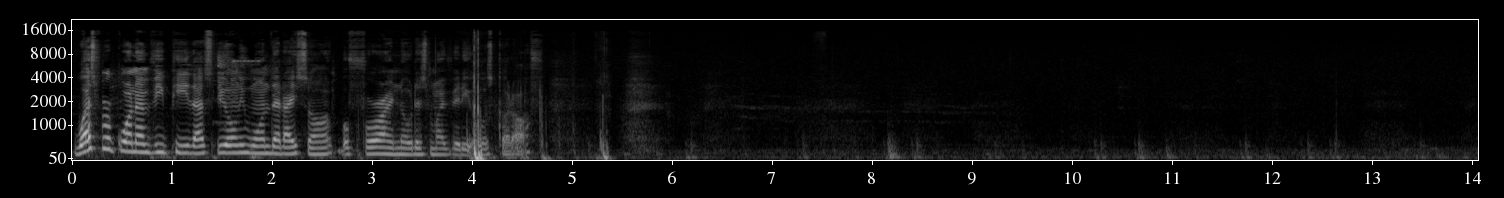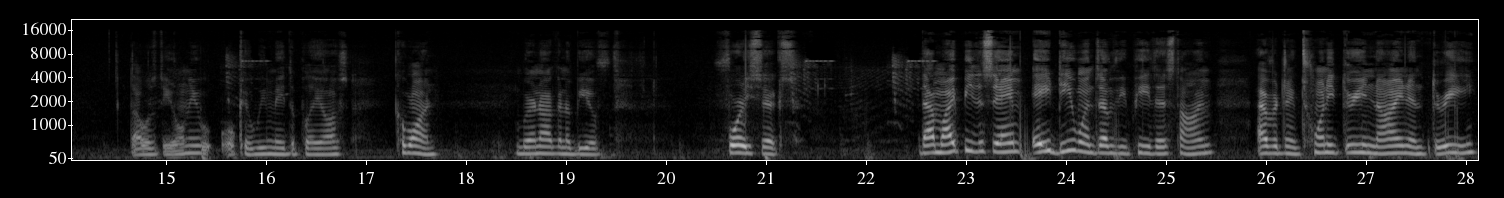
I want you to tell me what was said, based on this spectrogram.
Westbrook won MVP. That's the only one that I saw before I noticed my video was cut off. That was the only. Okay, we made the playoffs. Come on. We're not going to be a 46. That might be the same. AD wins MVP this time, averaging 23, 9, and 3.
